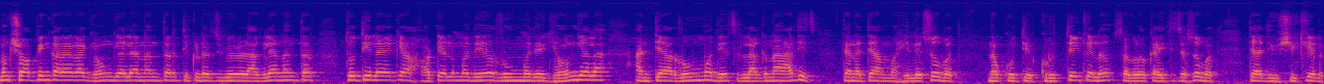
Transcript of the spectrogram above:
मग शॉपिंग करायला घेऊन गेल्यानंतर तिकडंच वेळ लागल्यानंतर तो तिला एका हॉटेलमध्ये रूममध्ये घेऊन गेला आणि त्या रूममध्येच लग्नाआधीच त्यानं त्या महिलेसोबत नको ते कृत्य केलं सगळं काही तिच्यासोबत त्या दिवशी केलं.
